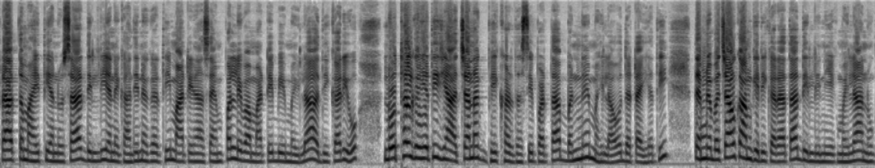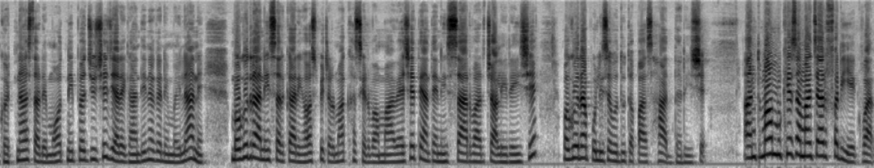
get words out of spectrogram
પ્રાપ્ત માહિતી અનુસાર દિલ્હી અને ગાંધીનગરથી માટીના સેમ્પલ લેવા માટે બે મહિલા અધિકારીઓ લોથલ ગઈ હતી, જ્યાં અચાનક ભેખડ ધસી પડતા બંને મહિલાઓ દટાઈ હતી. તેમને બચાવ કામગીરી કરાતા દિલ્હીની એક મહિલાનું ઘટના સ્થળે મોત નીપજ્યું છે, જ્યારે ગાંધીનગરની મહિલાને બગોદરાની સરકારી હોસ્પિટલમાં ખસેડવામાં આવ્યા છે. ત્યાં તેની સારવાર ચાલી રહી છે. બગોદરા પોલીસે વધુ તપાસ હાથ ધરી છે. અંતમાં મુખ્ય સમાચાર ફરી એકવાર.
